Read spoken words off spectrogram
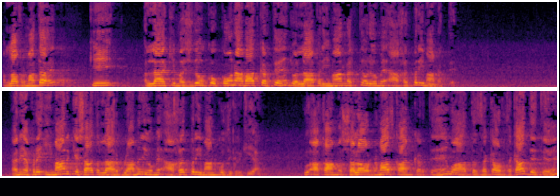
اللہ فرماتا ہے کہ اللہ کی مسجدوں کو کون آباد کرتے ہیں جو اللہ پر ایمان رکھتے ہیں اور یوم آخرت پر ایمان رکھتے ہیں؟ یعنی اپنے ایمان کے ساتھ اللہ رب العالمین نے یوم آخرت پر ایمان کو ذکر کیا۔ وہ اقام صلاح اور نماز قائم کرتے ہیں، وہ آتزکا اور زکوٰۃ دیتے ہیں۔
